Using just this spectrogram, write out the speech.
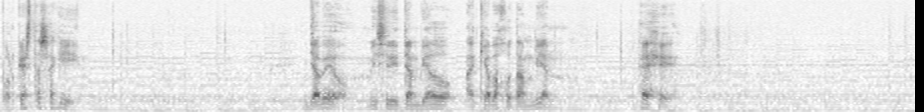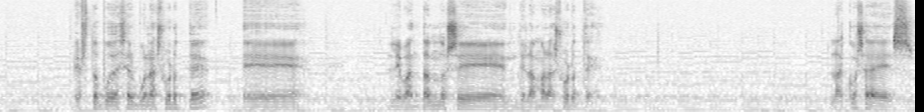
¿Por qué estás aquí? Ya veo, Misery te ha enviado aquí abajo también. Jeje. Esto puede ser buena suerte eh, levantándose de la mala suerte. La cosa es...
